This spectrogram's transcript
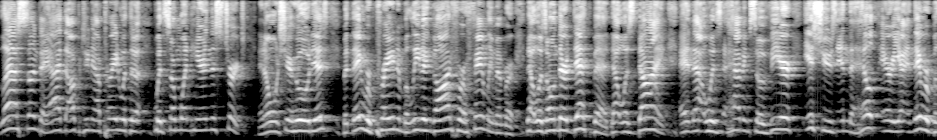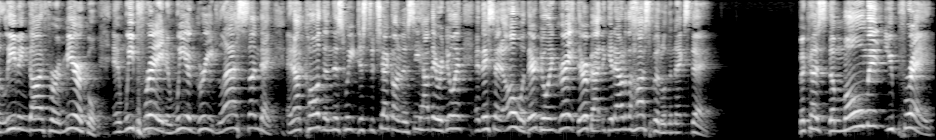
Last Sunday, I had the opportunity. I prayed with a, with someone here in this church, and I won't share who it is, but they were praying and believing God for a family member that was on their deathbed, that was dying, and that was having severe issues in the health area, and they were believing God for a miracle. And we prayed and we agreed last Sunday, and I called them this week just to check on to see how they were doing, and they said, "Oh, well, they're doing great. They're about to get out of the hospital the next day." Because the moment you pray,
